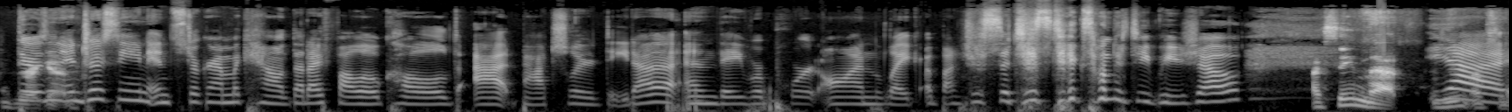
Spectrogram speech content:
there's an interesting Instagram account that I follow called at Bachelor Data, and they report on like a bunch of statistics on the TV show. I've seen that. Yeah, seen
